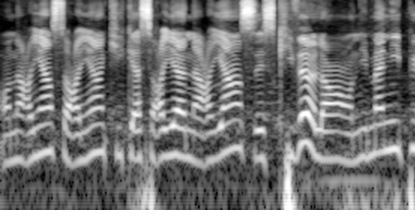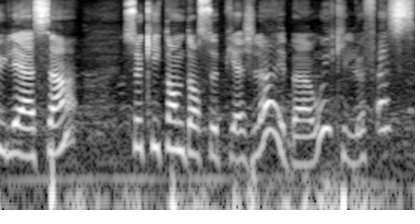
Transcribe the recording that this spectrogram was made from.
On n'a rien sans rien, qui casse rien n'a rien, c'est ce qu'ils veulent. hein. On est manipulé à ça. Ceux qui tombent dans ce piège-là, eh ben oui, qu'ils le fassent.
